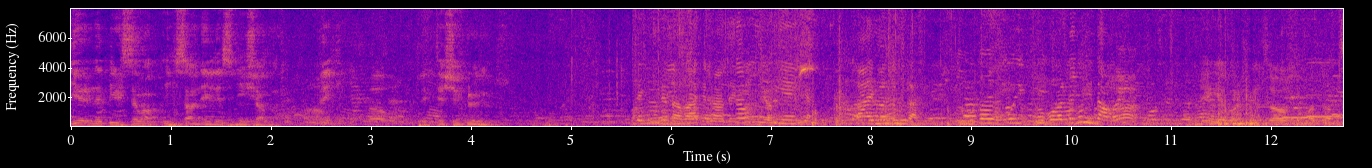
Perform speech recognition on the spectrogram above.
yerine bir sevap ihsan eylesin inşallah. Peki. Peki teşekkür ediyoruz. Tekne de var herhalde bilmiyorum. Saymadım da. Oradaki de var. Yenge başkanı sağ olsun vatandaş.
